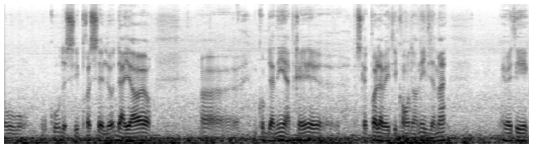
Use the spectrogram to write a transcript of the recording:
au, cours de ces procès-là. D'ailleurs, euh, une couple d'années après, euh, parce que Paul avait été condamné, évidemment, il été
